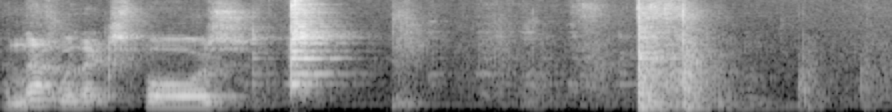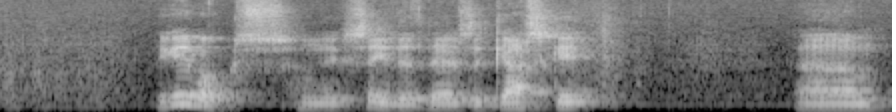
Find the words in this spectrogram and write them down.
And that will expose the gearbox. And you see that there's a gasket. Um,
